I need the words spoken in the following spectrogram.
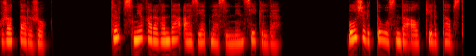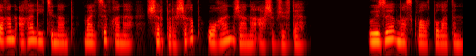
құжаттары жоқ. Түр түсіне қарағанда азиат нәсілінен секілді. Бұл жігітті осында алып келіп табыстаған аға лейтенант мальцев ғана шырпыры шығып оған жаны ашып жүрді. Өзі москвалық болатын.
